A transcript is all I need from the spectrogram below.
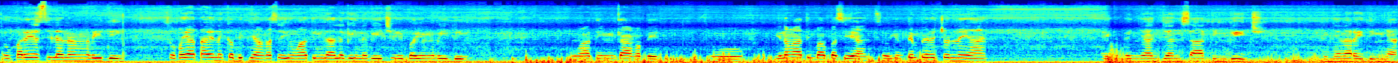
so parehas sila ng reading. So kaya tayo nagkabit niya kasi yung ating ilalagay na gauge iba yung reading. Yung ating kakabit. So yun ang ating babasehan. So yung temperature na yan ay ganyan dyan sa ating gauge. Ganyan na reading niya.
